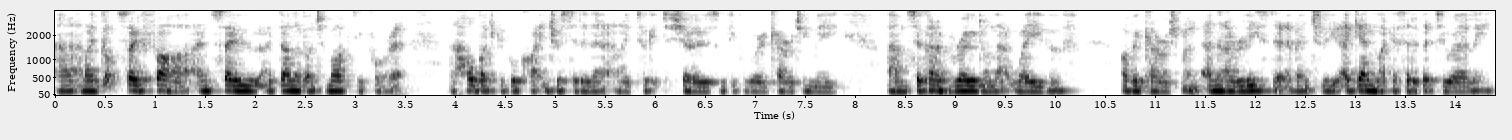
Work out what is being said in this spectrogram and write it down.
uh, and I'd got so far, and so I'd done a bunch of marketing for it, and a whole bunch of people were quite interested in it, and I took it to shows, and people were encouraging me. Um, so kind of rode on that wave of of encouragement. And then I released it eventually. Again, like I said, a bit too early,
